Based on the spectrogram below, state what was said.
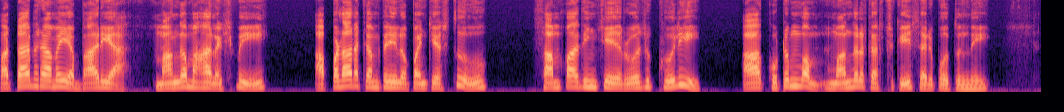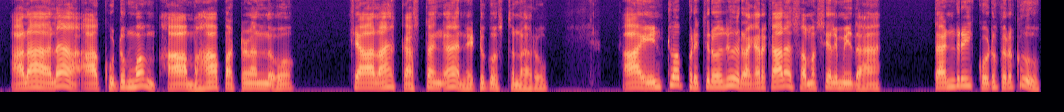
పట్టాభిరామయ్య భార్య మంగమహాలక్ష్మి అప్పడాల కంపెనీలో పనిచేస్తూ సంపాదించే రోజు కూలి ఆ కుటుంబం మందుల ఖర్చుకి సరిపోతుంది. అలా అలా ఆ కుటుంబం ఆ మహాపట్టణంలో చాలా కష్టంగా నెట్టుకొస్తున్నారు. ఆ ఇంట్లో ప్రతిరోజు రకరకాల సమస్యల మీద తండ్రి కొడుకులకు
